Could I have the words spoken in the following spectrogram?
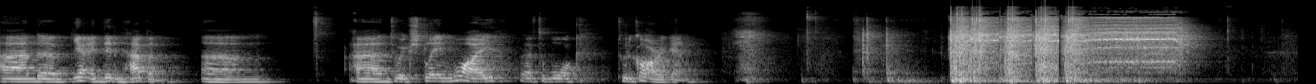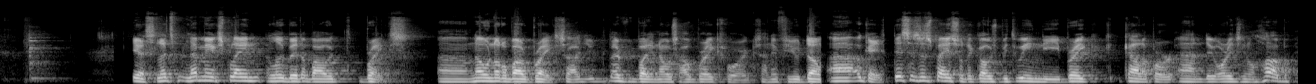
and uh, yeah, it didn't happen. Um, and to explain why, we have to walk to the car again. Yes, let's let me explain a little bit about brakes. Uh, no, not about brakes. Uh, you, everybody knows how brakes works, and if you don't, uh, okay, this is a spacer that goes between the brake caliper and the original hub,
